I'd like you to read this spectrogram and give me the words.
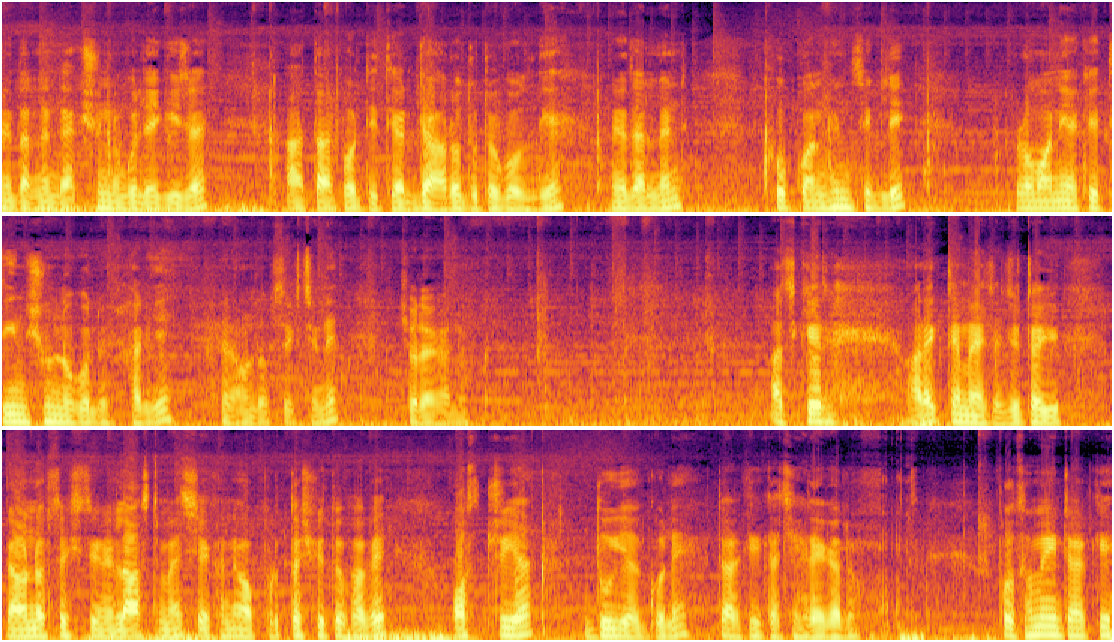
নেদারল্যান্ড এক শূন্য গোলে এগিয়ে যায়। আর তারপর দ্বিতীয়ার্ধে আরও দুটো গোল দিয়ে নেদারল্যান্ড খুব কনভিন্সিংলি রোমানিয়াকে তিন শূন্য গোলে হারিয়ে রাউন্ড অফ সিক্সটিনে চলে গেল। আজকের আরেকটা ম্যাচ যেটা রাউন্ড অফ সিক্সটিনের লাস্ট ম্যাচ সেখানে অপ্রত্যাশিতভাবে অস্ট্রিয়া দুই এক গোলে টার্কির কাছে হেরে গেল। প্রথমেই টার্কি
